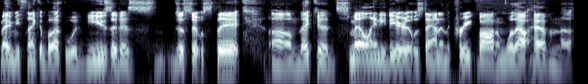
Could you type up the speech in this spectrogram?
made me think a buck would use it is just it was thick. Um, they could smell any deer that was down in the creek bottom without having to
